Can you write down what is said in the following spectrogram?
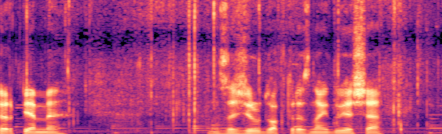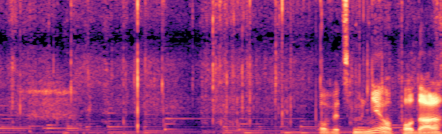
czerpiemy ze źródła, które znajduje się powiedzmy nieopodal.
